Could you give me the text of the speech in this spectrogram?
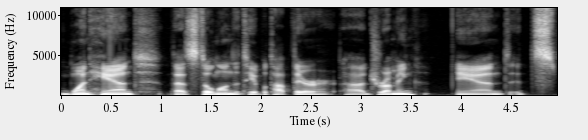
one hand that's still on the tabletop there, uh, drumming, and it's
